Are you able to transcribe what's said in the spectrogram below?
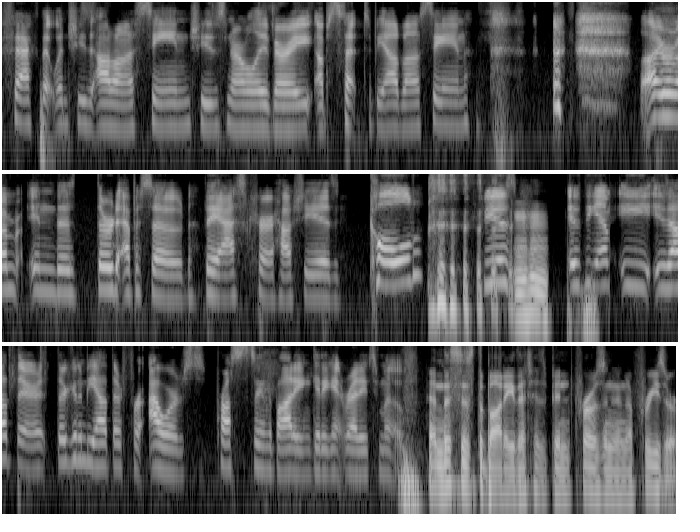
fact that when she's out on a scene, she's normally very upset to be out on a scene. I remember in the third episode, they ask her how she is. Cold, because Mhm. if the ME is out there, they're going to be out there for hours processing the body and getting it ready to move. And this is the body that has been frozen in a freezer,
